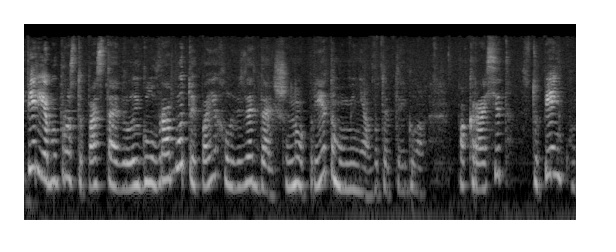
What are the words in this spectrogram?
Теперь я бы просто поставила иглу в работу и поехала вязать дальше. Но при этом у меня вот эта игла покрасит ступеньку.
